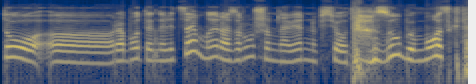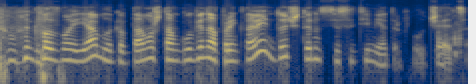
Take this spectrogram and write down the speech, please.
то, э, работая на лице, мы разрушим, наверное, все. Да, зубы, мозг, там, глазное яблоко, потому что там глубина проникновения до 14 сантиметров получается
